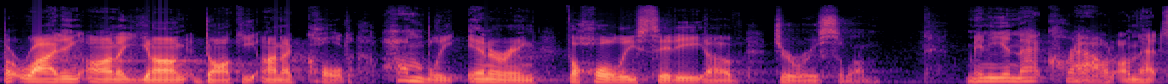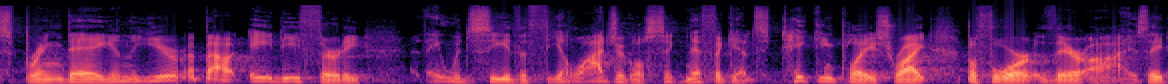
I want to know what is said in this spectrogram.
but riding on a young donkey, on a colt, humbly entering the holy city of Jerusalem. Many in that crowd on that spring day in the year about AD 30, they would see the theological significance taking place right before their eyes. They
